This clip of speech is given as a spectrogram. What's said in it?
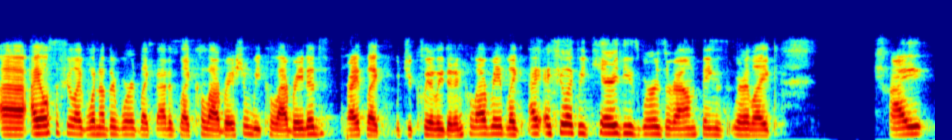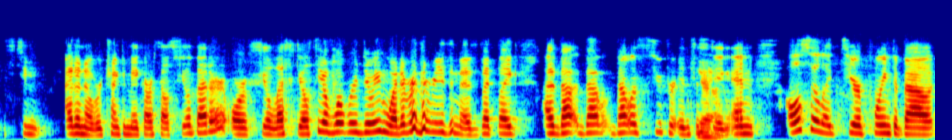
Uh, I also feel like one other word like that is like collaboration. We collaborated, right? Like, which you clearly didn't collaborate. Like, I, I feel like we carry these words around things where like try to, I don't know, we're trying to make ourselves feel better or feel less guilty of what we're doing, whatever the reason is. But like, I, that that that was super interesting, yeah. and also like to your point about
